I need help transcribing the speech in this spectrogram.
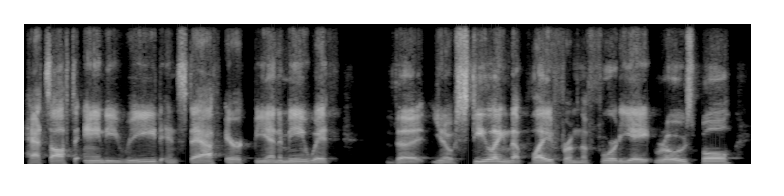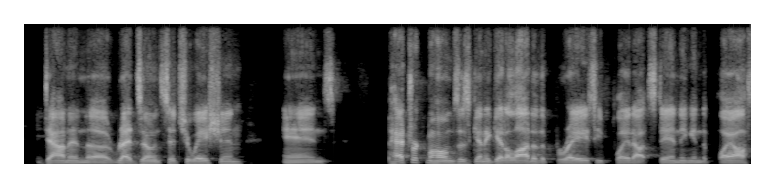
hats off to Andy Reid and staff, Eric Bieniemy, with the you know stealing the play from the 48 Rose Bowl down in the red zone situation and Patrick Mahomes is going to get a lot of the praise. He played outstanding in the playoffs.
